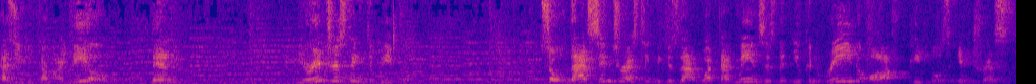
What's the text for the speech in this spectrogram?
As you become ideal, then you're interesting to people. So that's interesting because that what that means is that you can read off people's interest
